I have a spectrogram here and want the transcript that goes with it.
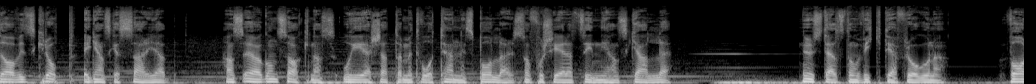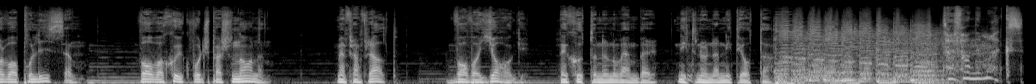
Davids kropp är ganska sargad. Hans ögon saknas och är ersatta med två tennisbollar som forcerats in i hans skalle. Nu ställs de viktiga frågorna. Var var polisen? Var var sjukvårdspersonalen? Men framförallt, var var jag den 17 november 1998? Ta fan är Max?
